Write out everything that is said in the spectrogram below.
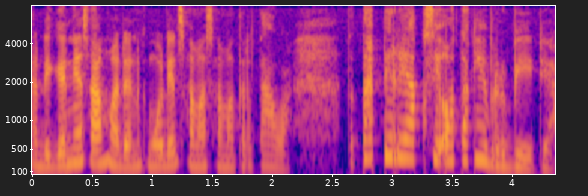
adegannya sama dan kemudian sama-sama tertawa, tetapi reaksi otaknya berbeda.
